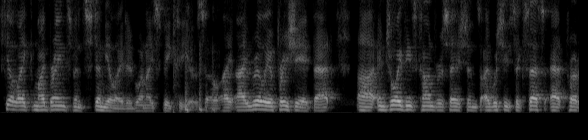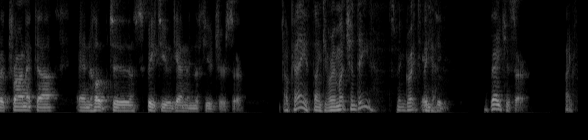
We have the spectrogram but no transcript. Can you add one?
feel like my brain's been stimulated when I speak to you. So I, I, really appreciate that. Uh, enjoy these conversations. I wish you success at Productronica and hope to speak to you again in the future, sir. Okay. Thank you very much indeed. It's been great to be indeed. here. Thank you, sir. Thanks.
